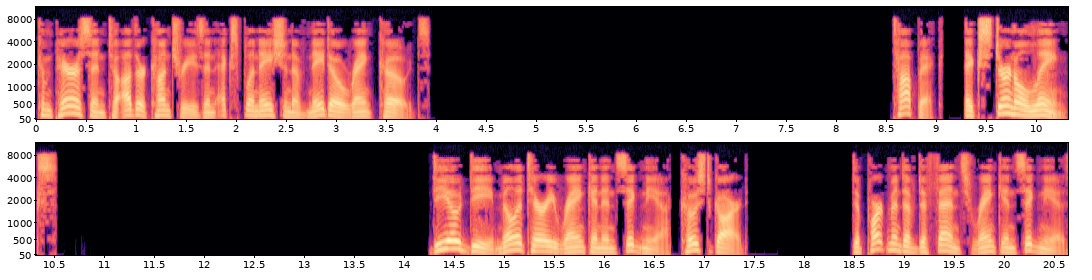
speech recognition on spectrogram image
Comparison to other countries and explanation of NATO rank codes Topic: External links. DoD military rank and insignia, Coast Guard. Department of Defense rank insignias.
